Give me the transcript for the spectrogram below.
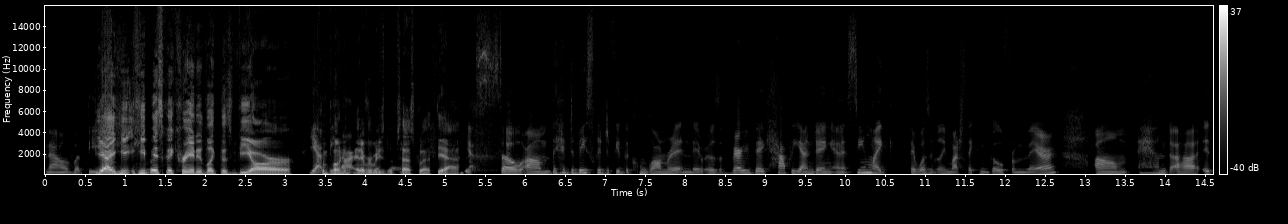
now, but the yeah, uh, he he basically created like this VR yeah, component VR that everybody's obsessed with. Yeah. Yes. So um, they had to basically defeat the conglomerate, and they, it was a very big happy ending, and it seemed like there wasn't really much they can go from there. Um, and uh, it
